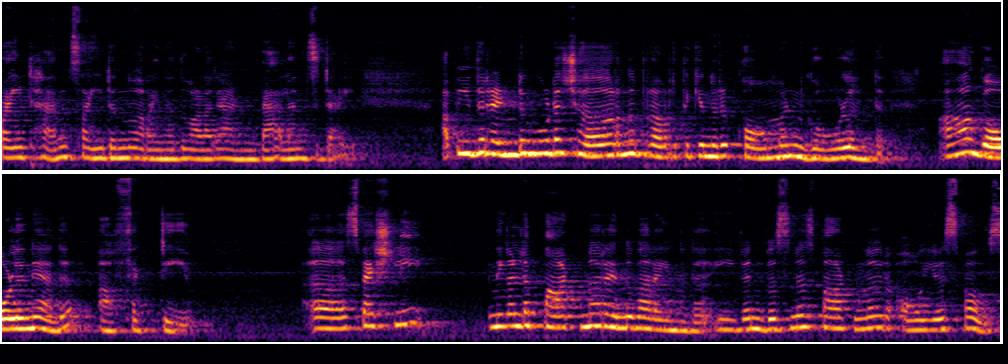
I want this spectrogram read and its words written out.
right hand side എന്ന് പറയുന്നത് വളരെ അൺബാലൻസ്ഡ് ആയി. അപ്പോൾ ഇത് രണ്ടും കൂടെ ചേർന്ന് പ്രവർത്തിക്കുന്ന ഒരു കോമൺ ഗോൾ ഉണ്ട്. ആ ഗോളിനെ അത് അഫക്റ്റ് ചെയ്യും. സ്പെഷ്യലി നിങ്ങളുടെ പാർട്ട്ണർ എന്ന് പറയുന്നത് even business partner or your spouse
